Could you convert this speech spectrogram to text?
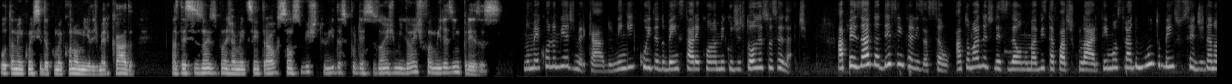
ou também conhecida como economia de mercado, as decisões do planejamento central são substituídas por decisões de milhões de famílias e empresas. Numa economia de mercado, ninguém cuida do bem-estar econômico de toda a sociedade. Apesar da descentralização, a tomada de decisão numa vista particular tem mostrado muito bem sucedida na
